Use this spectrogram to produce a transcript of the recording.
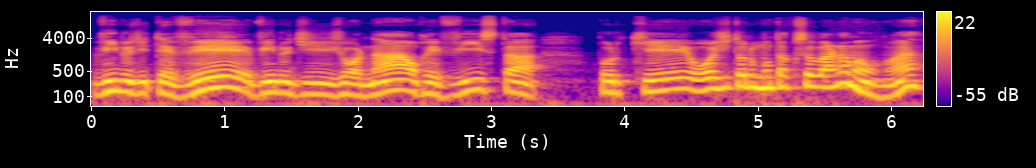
vindo de TV, vindo de jornal, revista, porque hoje todo mundo tá com o celular na mão, não é?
